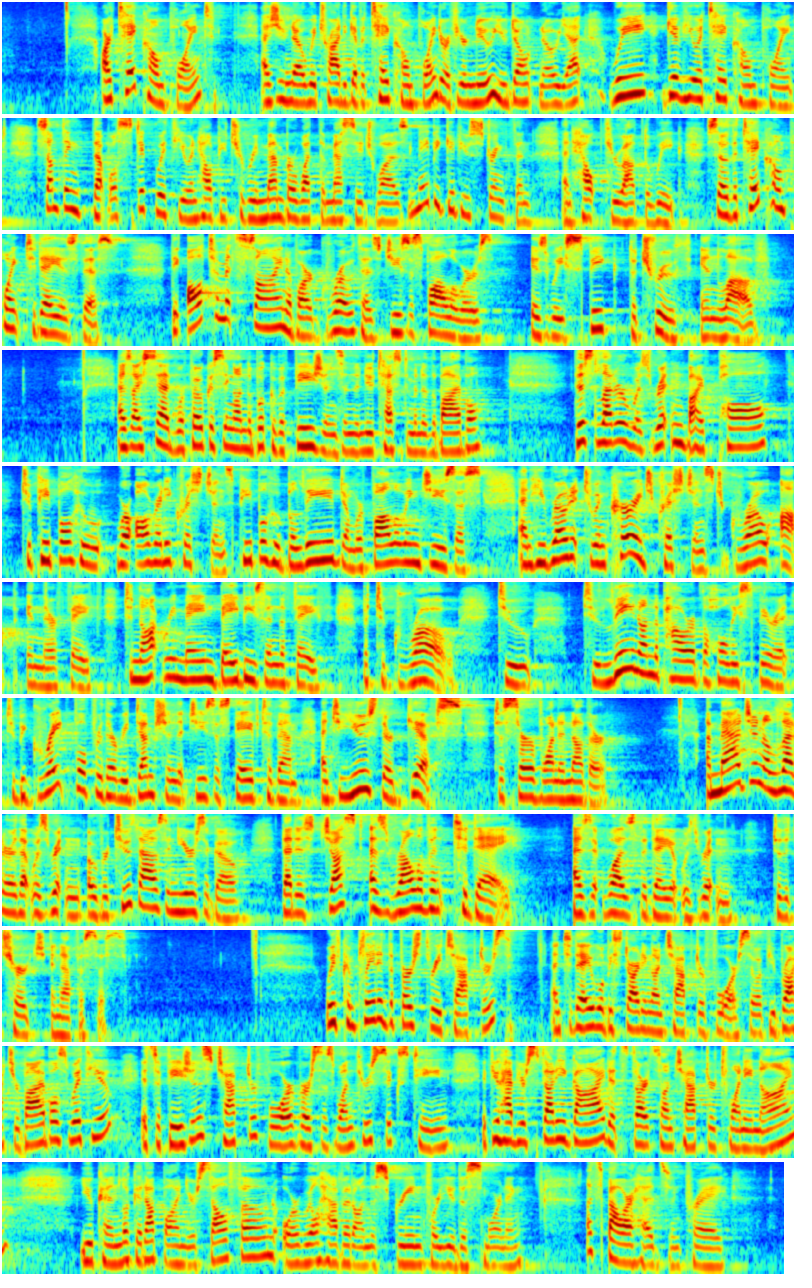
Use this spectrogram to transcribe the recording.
Our take home point As you know, we try to give a take home point, or if you're new, you don't know yet, we give you a take home point, something that will stick with you and help you to remember what the message was, and maybe give you strength and, and help throughout the week. So, the take home point today is this The ultimate sign of our growth as Jesus followers is we speak the truth in love. As I said, we're focusing on the book of Ephesians in the New Testament of the Bible. This letter was written by Paul to people who were already Christians, people who believed and were following Jesus. And he wrote it to encourage Christians to grow up in their faith, to not remain babies in the faith, but to grow, to, to lean on the power of the Holy Spirit, to be grateful for their redemption that Jesus gave to them, and to use their gifts to serve one another. Imagine a letter that was written over 2,000 years ago that is just as relevant today as it was the day it was written to the church in Ephesus. We've completed the first three chapters, and today we'll be starting on chapter four. So if you brought your Bibles with you, it's Ephesians chapter four, verses one through 16. If you have your study guide, it starts on chapter 29. You can look it up on your cell phone, or we'll have it on the screen for you this morning. Let's bow our heads and pray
